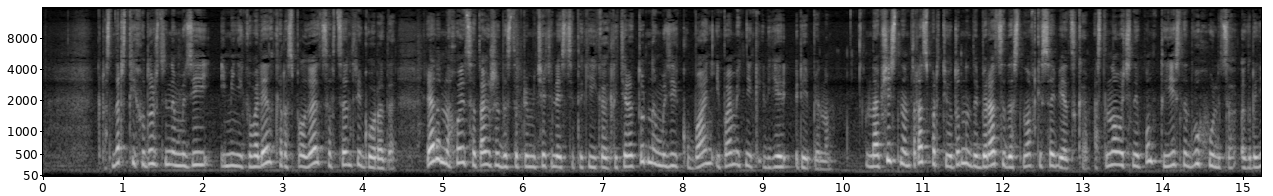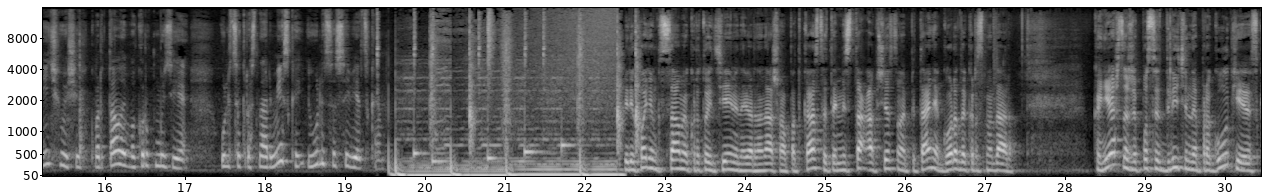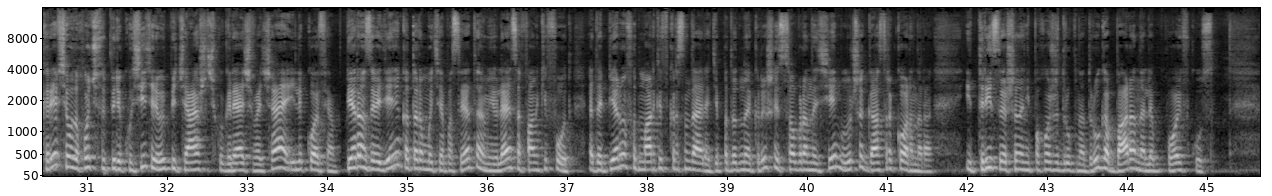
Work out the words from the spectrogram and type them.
Краснодарский художественный музей имени Коваленко располагается в центре города. Рядом находятся также достопримечательности, такие как литературный музей «Кубань» и памятник Илье Репину. На общественном транспорте удобно добираться до остановки Советская. Остановочные пункты есть на двух улицах, ограничивающих кварталы вокруг музея – улица Красноармейская и улица Советская. Переходим к самой крутой теме, наверное, нашего подкаста. Это места общественного питания города Краснодар. Конечно же, после длительной прогулки, скорее всего, захочется перекусить или выпить чашечку горячего чая или кофе. Первым заведением, которое мы тебе посоветуем, является Funky Food. Это первый фудмаркет в Краснодаре, где под одной крышей собраны 7 лучших гастрокорнера и три совершенно не похожих друг на друга бара на любой вкус.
